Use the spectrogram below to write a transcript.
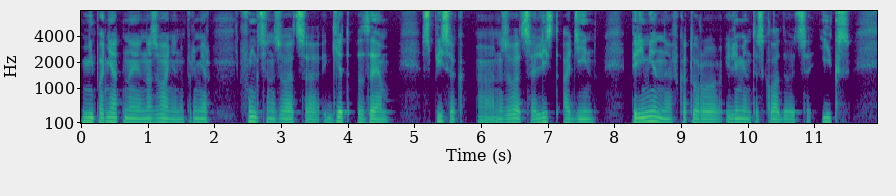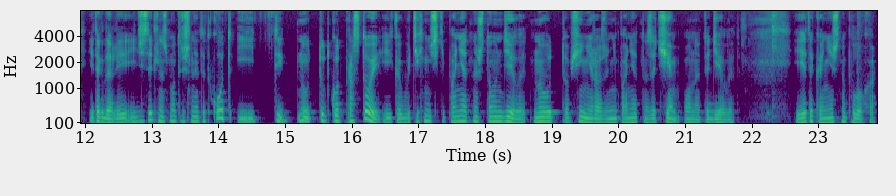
непонятные названия. Например, функция называется getThem, список Э, называется лист 1, переменная, в которую элементы складываются, x и так далее. И действительно смотришь на этот код, и ты, ну, тут код простой, и как бы технически понятно, что он делает, но вот вообще ни разу не понятно, зачем он это делает. И это, конечно, плохо.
